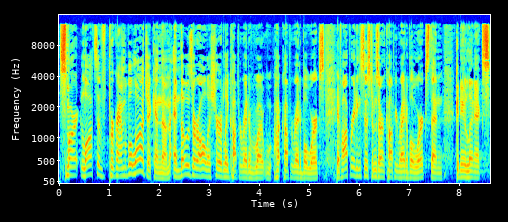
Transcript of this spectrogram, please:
smart, lots of programmable logic in them. And those are all assuredly copyrightable, copyrightable works. If operating systems aren't copyrightable works, then GNU Linux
